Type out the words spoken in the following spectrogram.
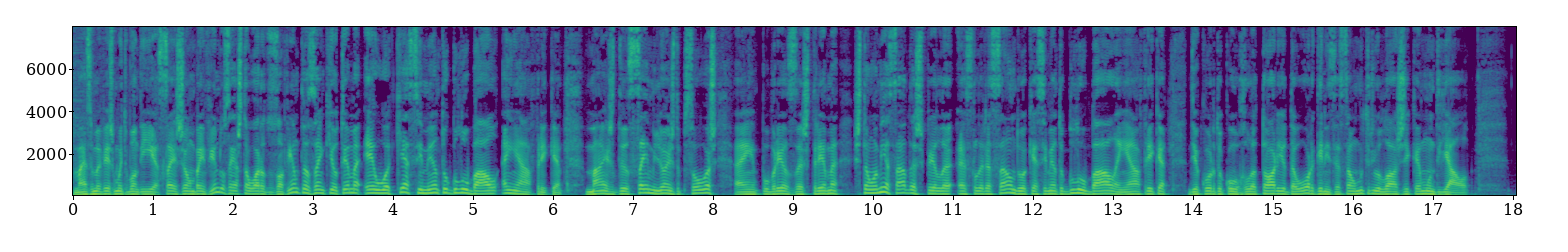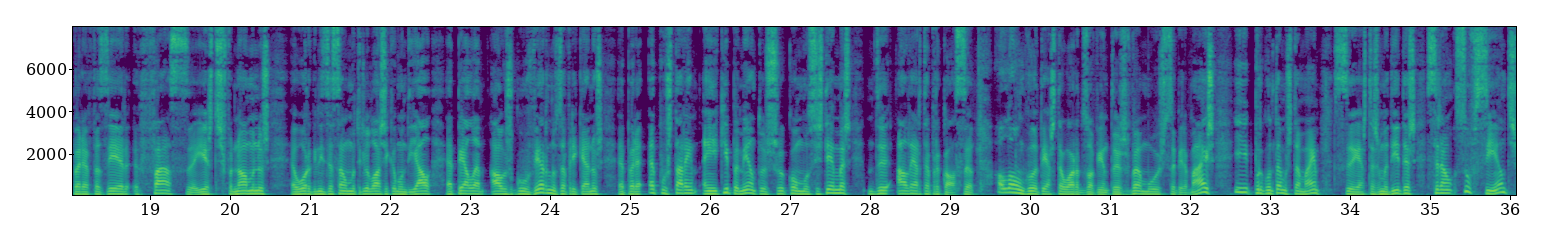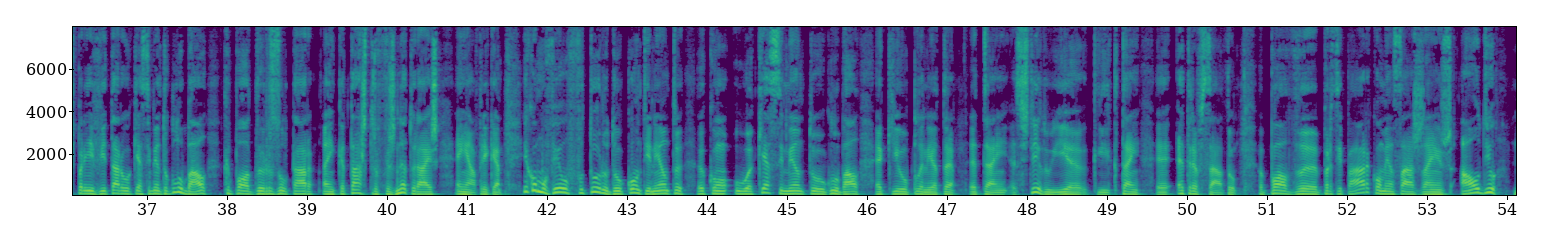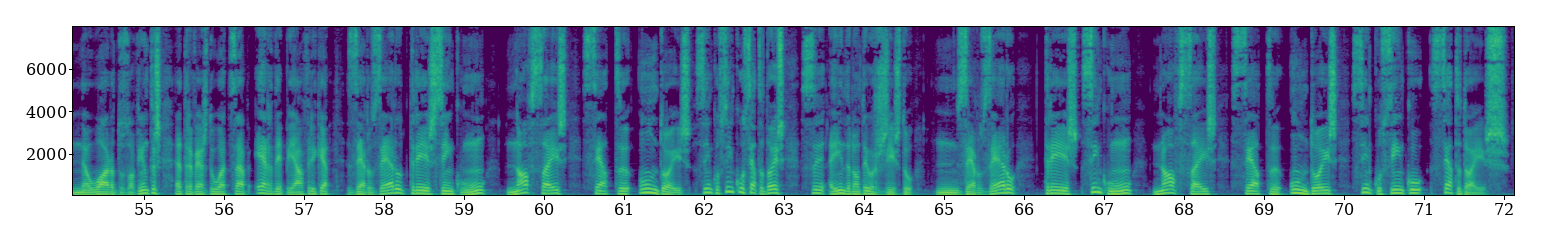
Mais uma vez, muito bom dia. Sejam bem-vindos a esta Hora dos Ouvintes, em que o tema é o aquecimento global em África. Mais de 100 milhões de pessoas em pobreza extrema estão ameaçadas pela aceleração do aquecimento global em África, de acordo com o relatório da Organização Meteorológica Mundial. Para fazer face a estes fenómenos, a Organização Meteorológica Mundial apela aos governos africanos para apostarem em equipamentos como sistemas de alerta precoce. Ao longo desta hora dos ouvintes, vamos saber mais e perguntamos também se estas medidas serão suficientes para evitar o aquecimento global que pode resultar em catástrofes naturais em África. E como vê o futuro do continente com o aquecimento global a que o planeta tem assistido e que tem atravessado. Pode participar com mensagens áudio na hora dos ouvintes através do WhatsApp RDP África 00351 96712 5572 se ainda não tem o registro 00351 96712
